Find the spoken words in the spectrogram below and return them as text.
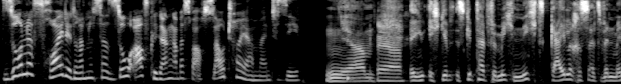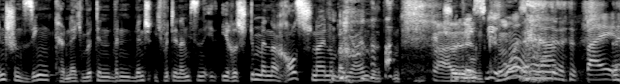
so eine Freude dran und ist da so aufgegangen, aber es war auch sauteuer, meinte sie. Ja. Ja. Ich, ich gibt, es gibt halt für mich nichts Geileres, als wenn Menschen singen können. Ich würde den, wenn Menschen, ich würde den ein bisschen ihre Stimmbänder rausschneiden und bei mir einsetzen. Klingst wie Ursula bei äh,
